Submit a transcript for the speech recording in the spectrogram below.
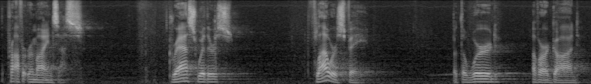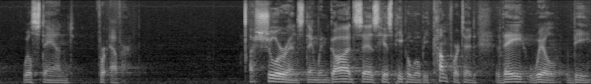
The prophet reminds us grass withers, flowers fade, but the word of our God will stand forever. Assurance, then, when God says his people will be comforted, they will be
